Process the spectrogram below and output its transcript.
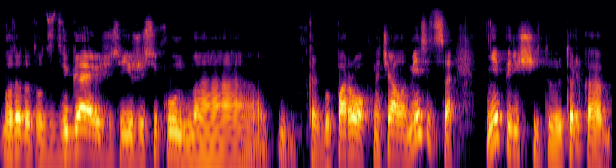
вот этот вот сдвигающийся ежесекундно как бы порог начала месяца не пересчитываю, только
